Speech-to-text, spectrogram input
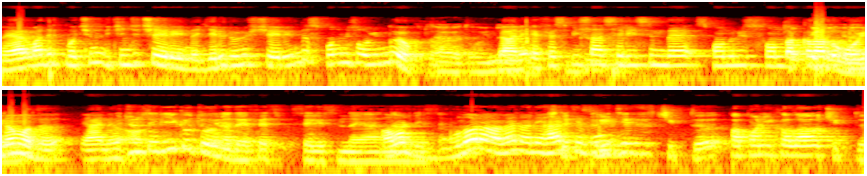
Real Madrid maçının ikinci çeyreğinde, geri dönüş çeyreğinde Spanulis oyunda yoktu. Evet, oyunda Yani. Efes Pilsen serisinde Spanulis son Çok dakikalarda oynamadı. Yani bütün seriyi kötü oynadı Efes serisinde yani ama neredeyse. buna rağmen hani İşte herkesin Kritezis çıktı, Papa Nikolaou çıktı,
